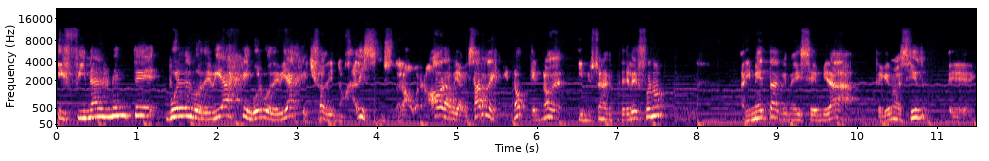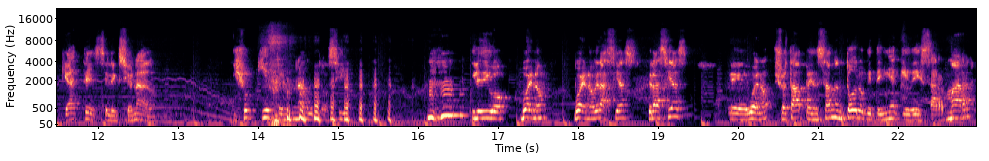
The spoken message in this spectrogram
Y finalmente vuelvo de viaje y vuelvo de viaje, y yo de enojadísimo, diciendo, no, bueno, ahora voy a avisarles que no, que no. Y me suena el teléfono, hay meta que me dice, mirá, te queremos decir, eh, quedaste seleccionado. Y yo quieto en un auto así. Y le digo, bueno, bueno, gracias, gracias. Eh, bueno, yo estaba pensando en todo lo que tenía que desarmar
